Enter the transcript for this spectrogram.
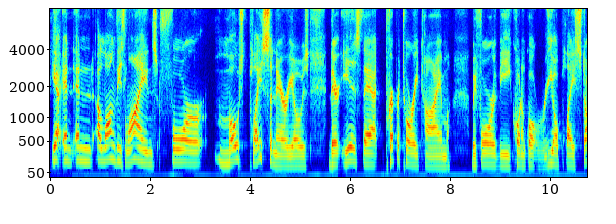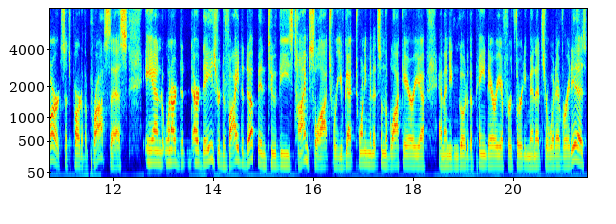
Yeah. And, and along these lines for most place scenarios, there is that preparatory time before the quote unquote real play starts. That's part of the process. And when our our days are divided up into these time slots where you've got 20 minutes in the block area and then you can go to the paint area for 30 minutes or whatever it is,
